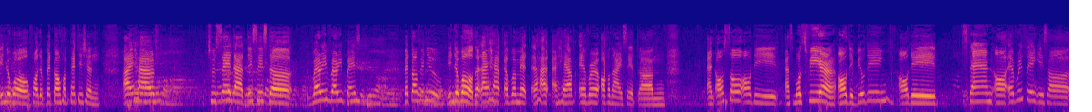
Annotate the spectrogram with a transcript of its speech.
in the world, for the Petanque competition. I have to say that this is the very, very best petanque venue in the world that I have ever met, I have ever organized it. Um, and also all the atmosphere, all the building, all the stand, uh, everything is uh,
